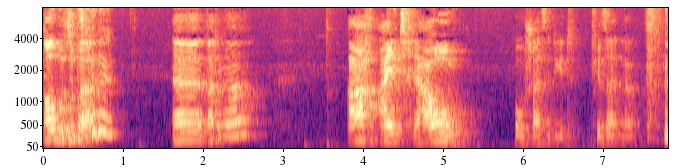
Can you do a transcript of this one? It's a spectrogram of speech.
oh, super. äh, warte mal. Ach, ein Traum. Oh, scheiße, die geht vier Seiten lang.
